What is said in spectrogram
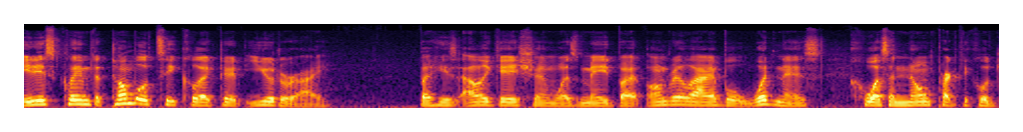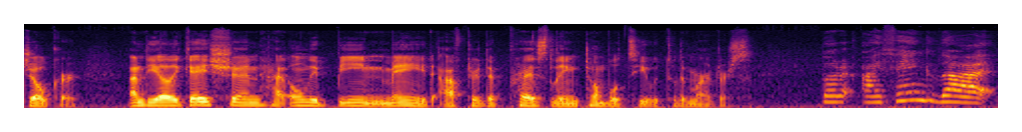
It is claimed that Tumblety collected uteri, but his allegation was made by an unreliable witness who was a known practical joker, and the allegation had only been made after the press linked Tumblety to the murders. But I think that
